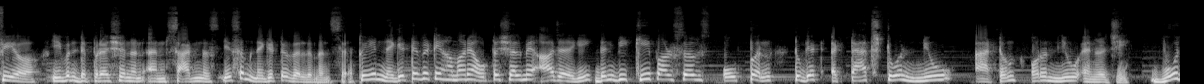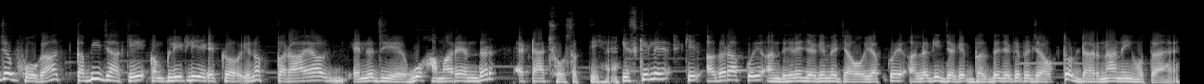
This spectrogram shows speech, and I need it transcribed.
fear even depression and sadness ये सब नेगेटिव एलिमेंट्स है। तो ये नेगेटिविटी हमारे आउटर शेल में आ जाएगी then we keep our open to get attach to a new atom और न्यू एनर्जी वो जब होगा, तभी जाके कम्प्लीटली एक यू नो पराया एनर्जी है, वो हमारे अंदर अटैच हो सकती है. इसके लिए कि अगर आप कोई अंधेरे जगह में जाओ या कोई अलग ही जगह भद्दे जगह पे जाओ तो डरना नहीं होता है.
